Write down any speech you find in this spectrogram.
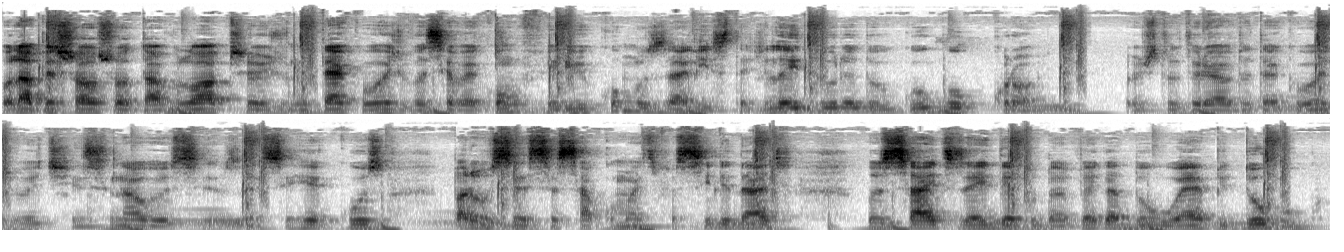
Olá pessoal, sou Otávio Lopes hoje no TechWord você vai conferir como usar a lista de leitura do Google Chrome. Hoje o tutorial do TechWord vai te ensinar você a usar esse recurso para você acessar com mais facilidade os sites aí dentro do navegador web do Google.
